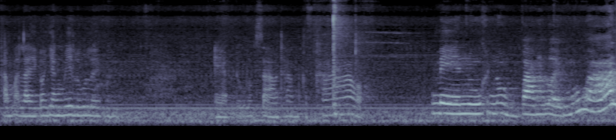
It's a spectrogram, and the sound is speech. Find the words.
ทำอะไรก็ยังไม่รู้เลยคุณแอบดูลูกสาวทำกับข้าว เมนูขนมปังอร่อยเมื่อวาน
